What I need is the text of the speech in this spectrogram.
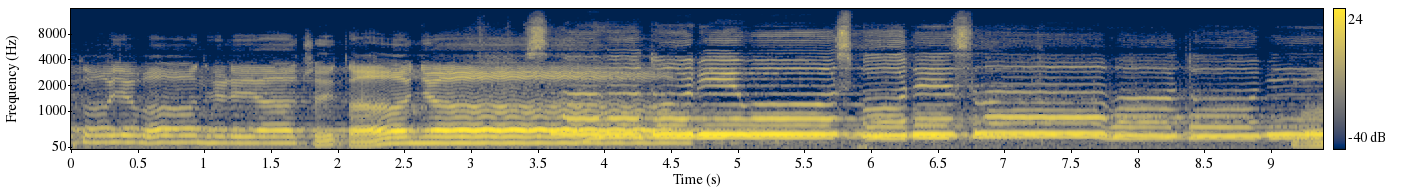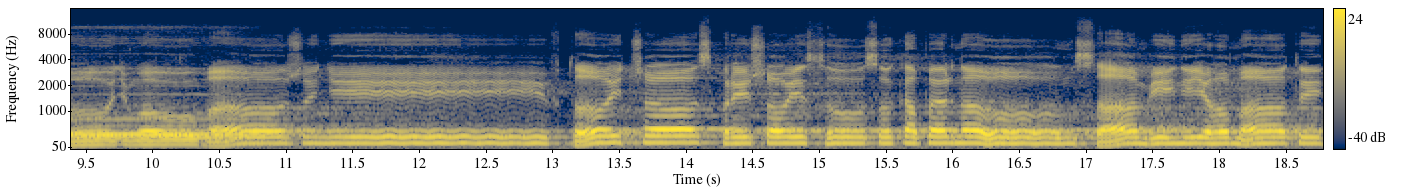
Свято Євангелія читання. Слава тобі, Господи, слава тобі. Будьмо уважні. В той час прийшов Ісус у Капернаум, сам він і його мати,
